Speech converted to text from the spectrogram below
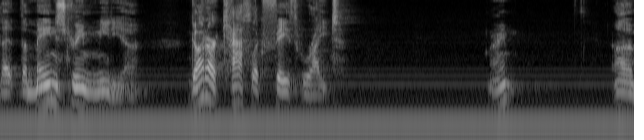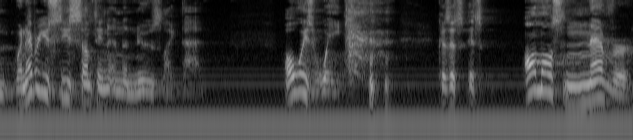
that the mainstream media got our Catholic faith right. Right? Um, whenever you see something in the news like that, always wait, because it's it's almost never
